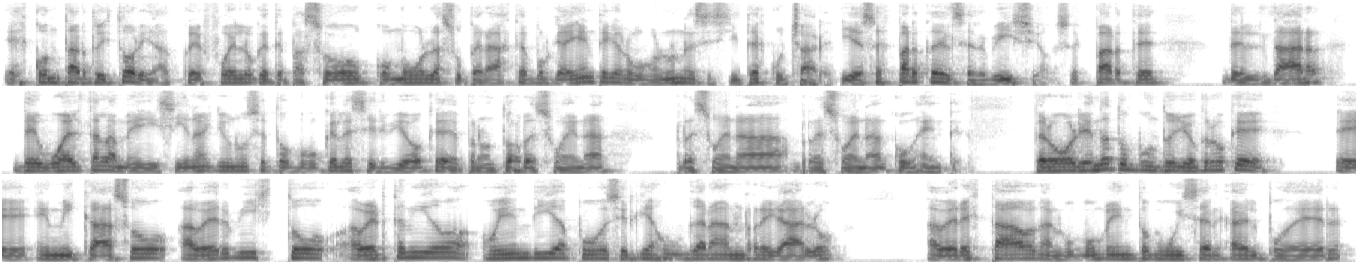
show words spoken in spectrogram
es contar tu historia, qué fue lo que te pasó, cómo la superaste, porque hay gente que a lo mejor no necesita escuchar y eso es parte del servicio, eso es parte del dar de vuelta la medicina que uno se tomó, que le sirvió, que de pronto resuena, resuena, resuena con gente. Pero volviendo a tu punto, yo creo que eh, en mi caso, haber visto, haber tenido, hoy en día puedo decir que es un gran regalo haber estado en algún momento muy cerca del poder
